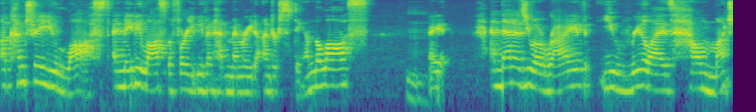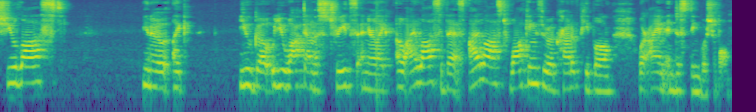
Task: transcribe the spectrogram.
a country you lost and maybe lost before you even had memory to understand the loss. Mm. Right. And then as you arrive, you realize how much you lost. You know, like you go, you walk down the streets and you're like, oh, I lost this. I lost walking through a crowd of people where I am indistinguishable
